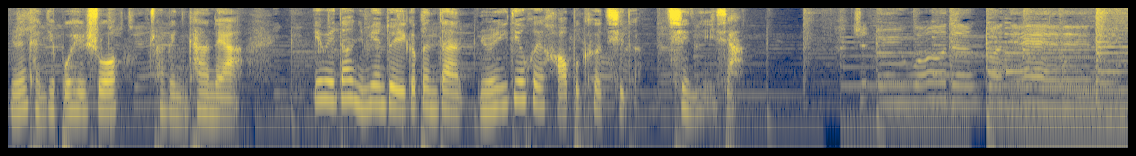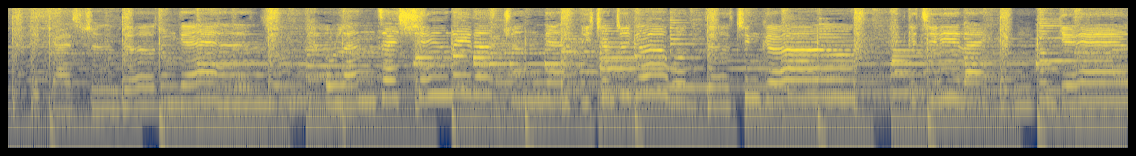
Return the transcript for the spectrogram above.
女人肯定不会说“穿给你看的呀”，因为当你面对一个笨蛋，女人一定会毫不客气的气你一下。开始的终点，哦，烂在心里的春天，你唱着歌我的情歌，看起来很狂野。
